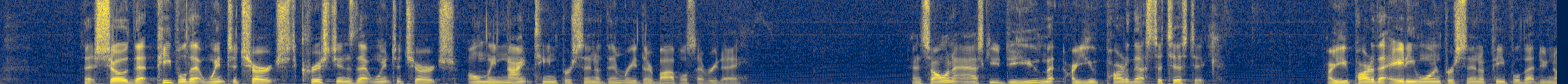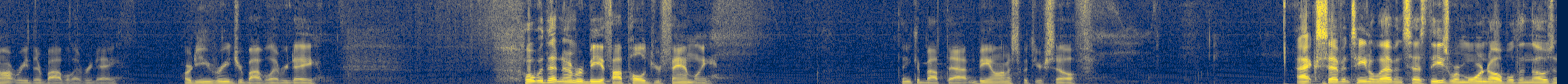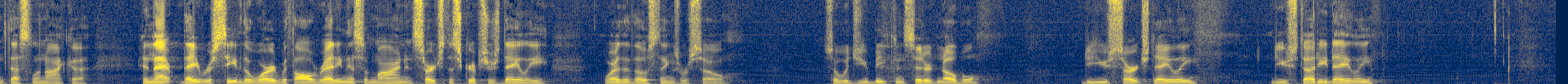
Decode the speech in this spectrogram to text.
that showed that people that went to church, Christians that went to church, only 19% of them read their Bibles every day. And so I want to ask you, do you are you part of that statistic? Are you part of the 81% of people that do not read their Bible every day? Or do you read your Bible every day? What would that number be if I polled your family? Think about that and be honest with yourself. Acts 17:11 says these were more noble than those in Thessalonica, in that they received the word with all readiness of mind and searched the scriptures daily whether those things were so. So would you be considered noble? Do you search daily? Do you study daily?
